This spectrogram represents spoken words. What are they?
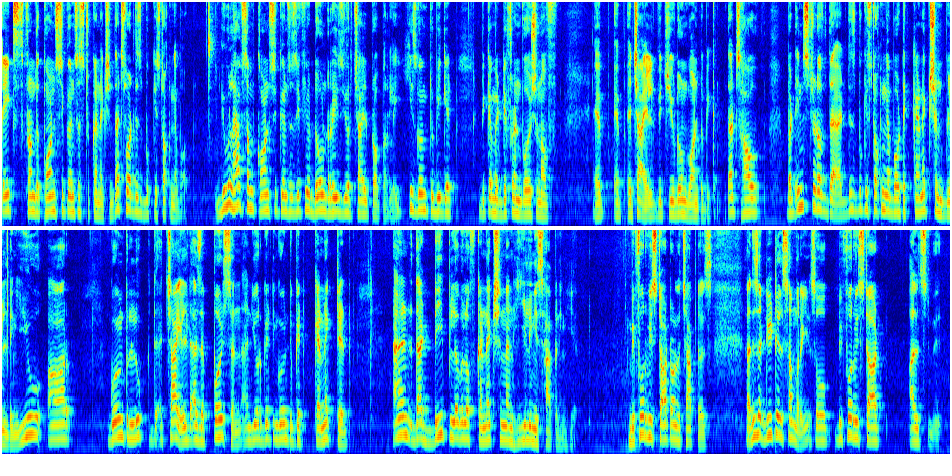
Takes from the consequences to connection. That's what this book is talking about. You will have some consequences if you don't raise your child properly. He's going to be get become a different version of a, a, a child which you don't want to become. That's how but instead of that this book is talking about a connection building. You are going to look the child as a person and you're getting going to get connected and that deep level of connection and healing is happening here before we start on the chapters uh, this is a detailed summary. So before we start, I'll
